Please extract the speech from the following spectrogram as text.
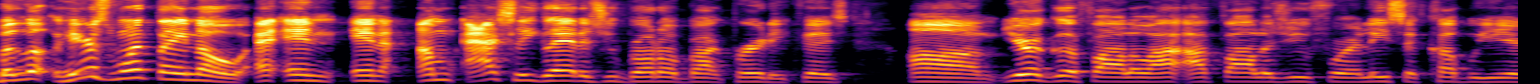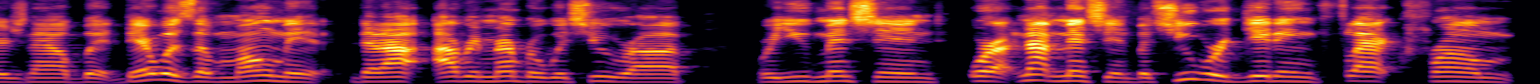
But look, here's one thing though, and and I'm actually glad that you brought up Brock Purdy because um you're a good follow. I, I followed you for at least a couple years now, but there was a moment that I, I remember with you, Rob, where you mentioned, or not mentioned, but you were getting flack from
